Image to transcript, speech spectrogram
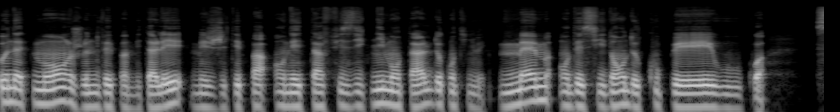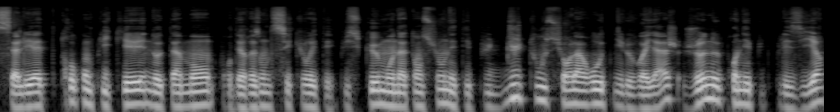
Honnêtement, je ne vais pas m'étaler, mais j'étais pas en état physique ni mental de continuer, même en décidant de couper ou quoi. Ça allait être trop compliqué, notamment pour des raisons de sécurité, puisque mon attention n'était plus du tout sur la route ni le voyage, je ne prenais plus de plaisir,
